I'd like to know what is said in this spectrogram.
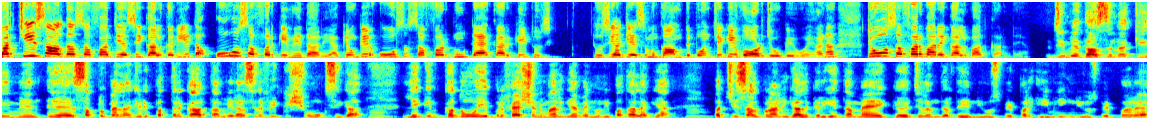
25 ਸਾਲ ਦਾ ਸਫ਼ਰ ਜੇ ਅਸੀਂ ਗੱਲ ਕਰੀਏ ਤਾਂ ਉਹ ਸਫ਼ਰ ਕਿਵੇਂ ਦਾ ਰਿਹਾ? ਕਿਉਂਕਿ ਉਸ ਸਫ਼ਰ ਨੂੰ ਤੈਅ ਕਰਕੇ ਤੁਸੀਂ ਤੁਸੀਂ ਅੱਜ ਇਸ ਮੁਕਾਮ ਤੇ ਪਹੁੰਚੇ ਕਿ ਅਵਾਰਡ ਜੋਗੇ ਹੋਏ ਹਨਾ? ਤੇ ਉਹ ਸਫ਼ਰ ਬਾਰੇ ਗੱਲਬਾਤ ਕਰਦੇ ਆ ਜੀ ਮੈਂ ਦੱਸ ਦਿੰਦਾ ਕਿ ਮੈਂ ਸਭ ਤੋਂ ਪਹਿਲਾਂ ਜਿਹੜੀ ਪੱਤਰਕਾਰਤਾ ਮੇਰਾ ਸਿਰਫ ਇੱਕ ਸ਼ੌਂਕ ਸੀਗਾ ਲੇਕਿਨ ਕਦੋਂ ਇਹ profession ਬਣ ਗਿਆ ਮੈਨੂੰ ਨਹੀਂ ਪਤਾ ਲੱਗਿਆ। 25 ਸਾਲ ਪੁਰਾਣੀ ਗੱਲ ਕਰੀਏ ਤਾਂ ਮੈਂ ਇੱਕ ਜਲੰਧਰ ਦੇ ਨਿਊਜ਼ਪੇਪਰ ਈਵਨਿੰਗ ਨਿਊਜ਼ਪੇਪਰ ਹੈ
